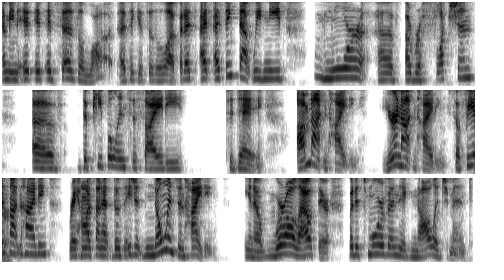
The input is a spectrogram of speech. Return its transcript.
I mean, it, it, it says a lot. I think it says a lot. But I, I, I think that we need more of a reflection of the people in society today. I'm not in hiding. You're not in hiding. Sophia's Sure. not in hiding. Rehan's not. Hiding those agents. No one's in hiding. You know, we're all out there. But it's more of an acknowledgement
